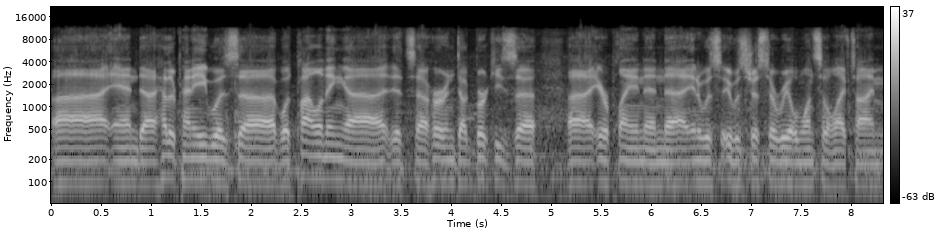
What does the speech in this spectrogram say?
Uh, and Heather Penney was was piloting. it's her and Doug Burkey's airplane, and, and, it was it was just a real once in a lifetime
